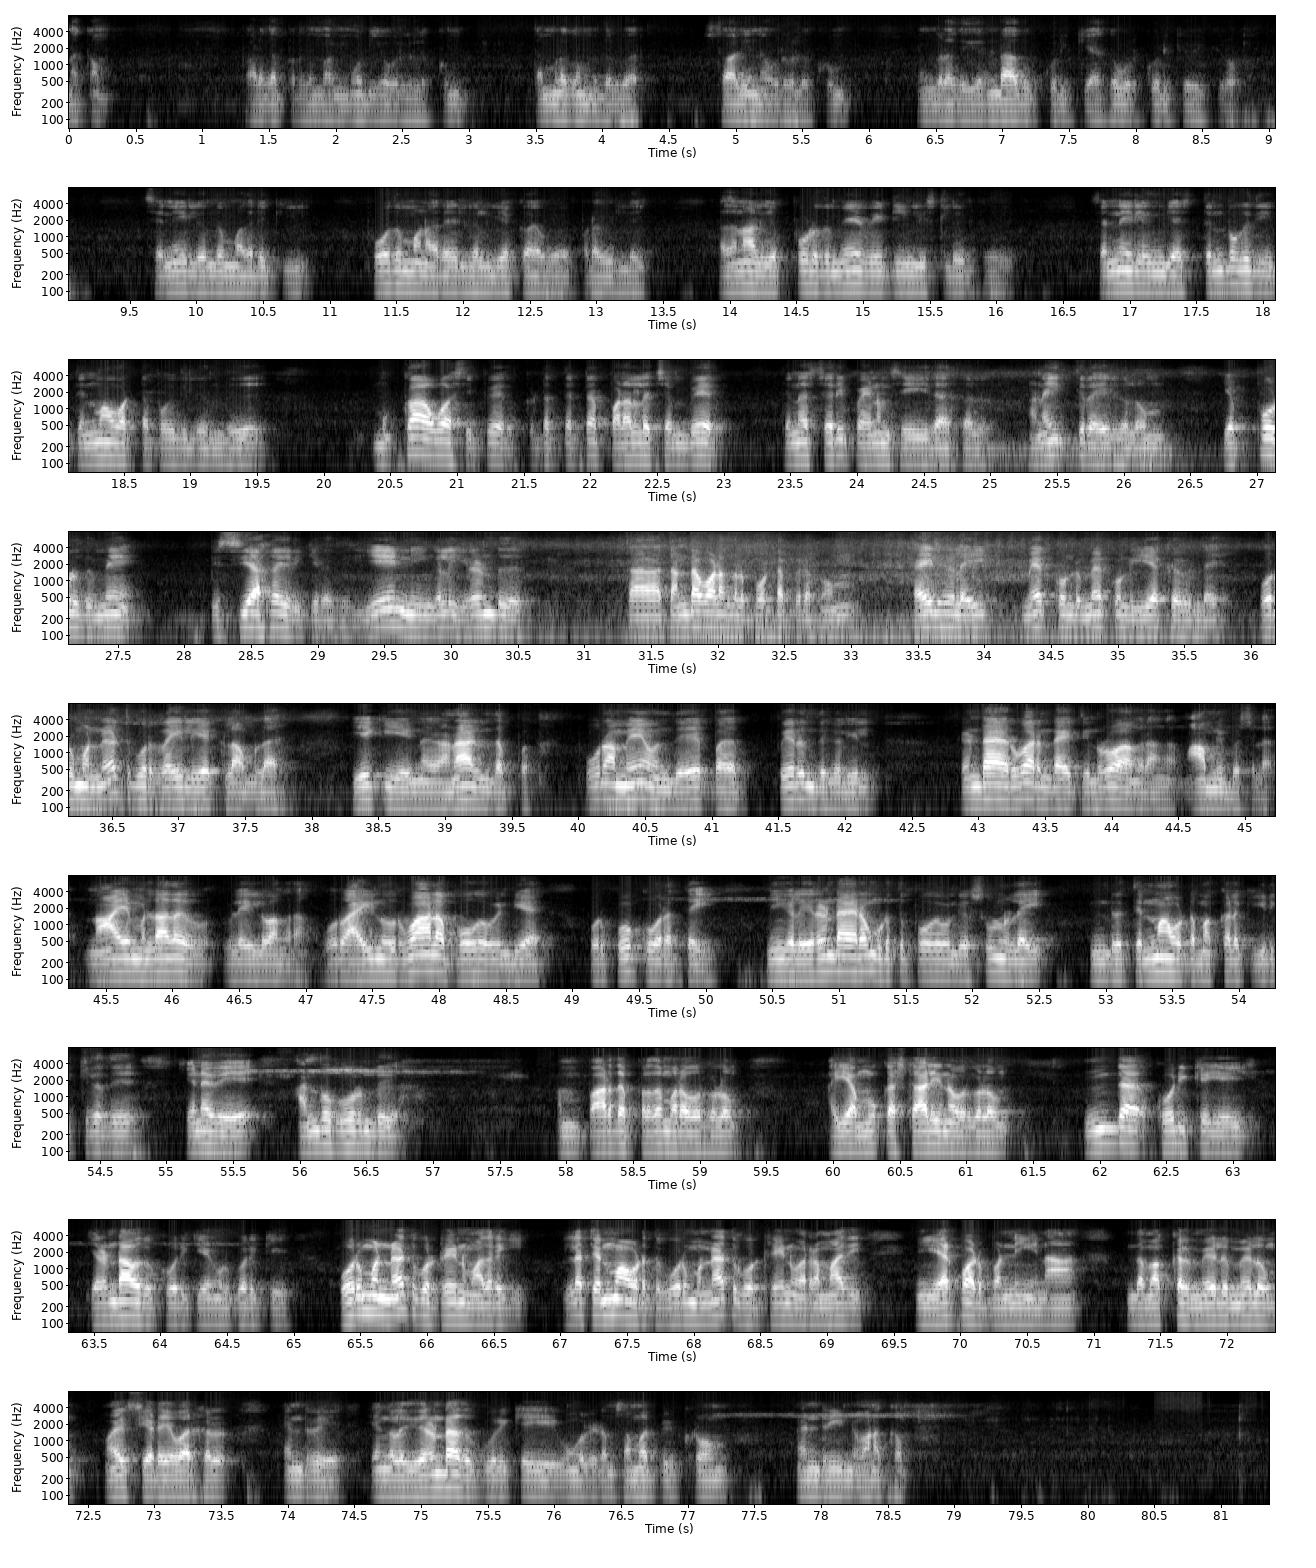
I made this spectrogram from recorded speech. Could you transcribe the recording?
வணக்கம். பாரத பிரதமர் மோடி அவர்களுக்கும் தமிழக முதல்வர் ஸ்டாலின் அவர்களுக்கும் எங்களது இரண்டாவது கோரிக்கையாக ஒரு கோரிக்கை வைக்கிறோம். சென்னையிலிருந்து மதுரைக்கு போதுமான ரயில்கள் இயக்கப்படவில்லை. அதனால் எப்பொழுதுமே வெயிட்டிங் லிஸ்ட்டில் இருக்குது சென்னையில் இங்கே தென்பகுதி தென் மாவட்ட பகுதியிலிருந்து முக்கால்வாசி பேர் கிட்டத்தட்ட பல லட்சம் பேர் தினசரி பயணம் செய்கிறார்கள். அனைத்து ரயில்களும் எப்பொழுதுமே பிஸியாக இருக்கிறது. ஏன் நீங்கள் இரண்டு த தண்டவாளங்கள் போட்ட பிறகும் ரயில்களை மேற்கொண்டு மேற்கொண்டு இயக்கவில்லை? ஒரு மணி நேரத்துக்கு ஒரு ரயில் இயக்கலாம்ல? இயக்கி ஆனால் இந்த ப- பூராமே வந்து இப்போ பேருந்துகளில் ரெண்டாயிரரூபா ரெண்டாயிரத்தி ஐநூறுரூவா வாங்குறாங்க ஆம்னி பஸ்ஸில் நியாயமில்லாத விலையில் வாங்குறாங்க. ஒரு ஐநூறுரூவாவில் போக வேண்டிய ஒரு போக்குவரத்தை நீங்கள் இரண்டாயிரம் கொடுத்து போக வேண்டிய சூழ்நிலை இன்று தென் மாவட்ட மக்களுக்கு இருக்கிறது. எனவே அன்பு கூர்ந்து நம் பாரத பிரதமர் அவர்களும் ஐயா மு க ஸ்டாலின் அவர்களும் இந்த கோரிக்கையை இரண்டாவது கோரிக்கை எங்கள் கோரிக்கை ஒரு மணி நேரத்துக்கு ஒரு ட்ரெயின் மதுரைக்கு இல்லை தென் மாவட்டத்துக்கு ஒரு மணி நேரத்துக்கு ஒரு ட்ரெயின் வர்ற மாதிரி நீங்கள் ஏற்பாடு பண்ணிங்கன்னா இந்த மக்கள் மேலும் மேலும் மகிழ்ச்சி அடைவார்கள் என்று எங்களது இரண்டாவது கோரிக்கையை உங்களிடம் சமர்ப்பிக்கிறோம். நன்றி வணக்கம்.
